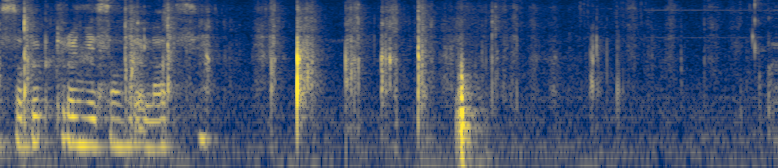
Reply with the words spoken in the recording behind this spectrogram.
osoby, które nie są w relacji. Ok.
